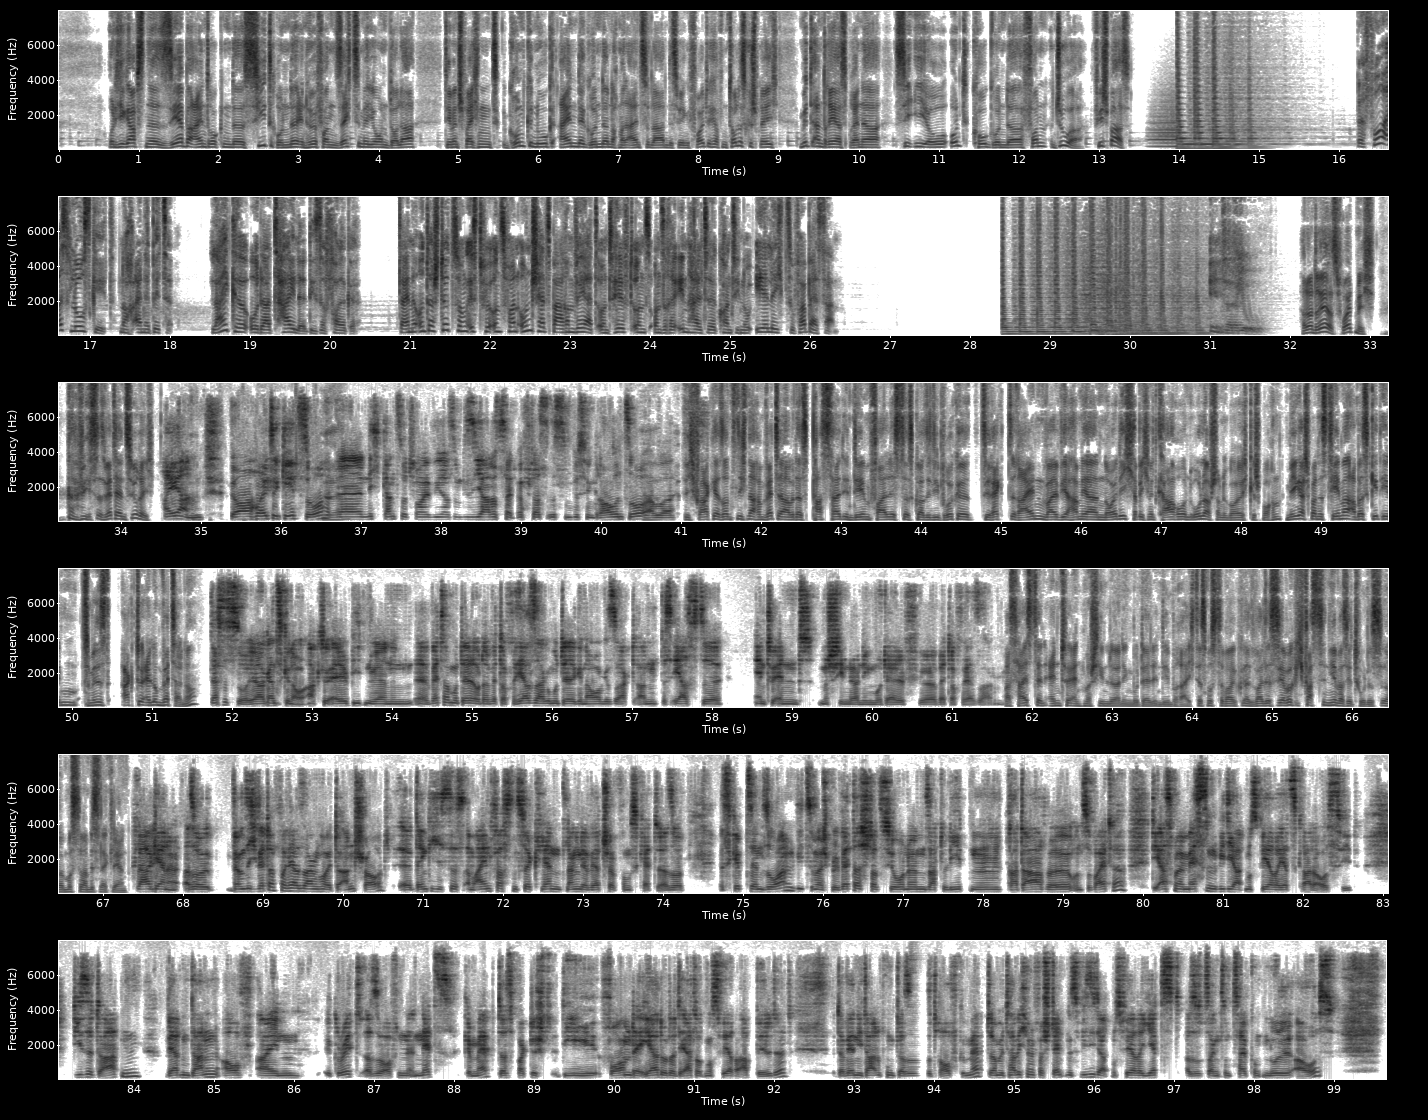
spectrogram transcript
Und hier gab es eine sehr beeindruckende Seed-Runde in Höhe von 16 Millionen Dollar. Dementsprechend Grund genug, einen der Gründer nochmal einzuladen. Deswegen freut euch auf ein tolles Gespräch mit Andreas Brenner, CEO und Co-Gründer von Jua. Viel Spaß! Bevor es losgeht, noch eine Bitte. Like oder teile diese Folge. Deine Unterstützung ist für uns von unschätzbarem Wert und hilft uns, unsere Inhalte kontinuierlich zu verbessern. Interview. Hallo Andreas, freut mich. Wie ist das Wetter in Zürich? Hi Jan. Ja, heute geht's so. Ja. Äh, nicht ganz so toll, wie das um diese Jahreszeit öfters ist. Ein bisschen grau und so, ja. aber. Ich frage ja sonst nicht nach dem Wetter, aber das passt halt in dem Fall, ist das quasi die Brücke direkt rein, weil wir haben ja neulich, habe ich mit Caro und Olaf schon über euch gesprochen. Mega spannendes Thema, aber es geht eben zumindest aktuell um Wetter, ne? Das ist so, ja, ganz genau. Aktuell bieten wir ein äh, Wettermodell oder Wettervorhersagemodell genauer gesagt an. Das erste End-to-End Machine Learning Modell für Wettervorhersagen. Was heißt denn End-to-End Machine Learning Modell in dem Bereich? Das musste mal, also, weil das ist ja wirklich faszinierend, was ihr tut. Das äh, musst du mal ein bisschen erklären. Klar, gerne. Also, wenn man sich Wettervorhersagen heute anschaut, äh, denke ich, ist das am einfachsten zu erklären entlang der Wertschöpfungskette. Also, es gibt Sensoren, wie zum Beispiel Wetterstationen, Satelliten, Radare und so weiter, die erstmal messen, wie die Atmosphäre jetzt gerade aussieht. Diese Daten werden dann auf ein Grid, also auf ein Netz gemappt, das praktisch die Form der Erde oder der Erdatmosphäre abbildet. Da werden die Datenpunkte also drauf gemappt. Damit habe ich ein Verständnis, wie sieht die Atmosphäre jetzt, also sozusagen zum Zeitpunkt Null aus.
